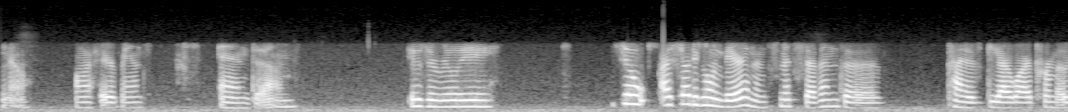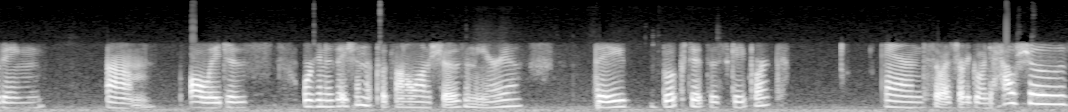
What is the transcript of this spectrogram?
you know, all my favorite bands. And um it was a really so I started going there, and then Smith Seven, the kind of DIY promoting um, all ages organization that puts on a lot of shows in the area, they booked at the skate park, and so I started going to house shows,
